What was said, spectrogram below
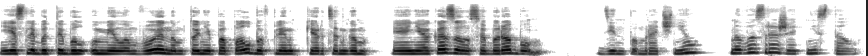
Если бы ты был умелым воином, то не попал бы в плен к Кертингам и не оказался бы рабом». Дин помрачнел, но возражать не стал.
